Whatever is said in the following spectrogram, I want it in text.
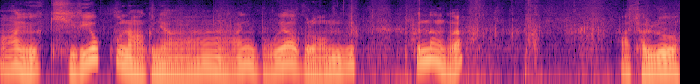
아 여기 길이었구나 그냥. 아니 뭐야 그럼 이거 끝난 거야? 아 절로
